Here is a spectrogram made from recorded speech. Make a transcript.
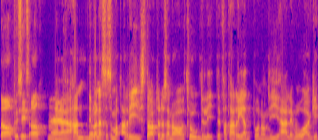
Ja, precis. Ja. Mm. Eh, han, det var nästan som att han rivstartade och sen avtog det lite för att han red på någon ny härlig våg.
